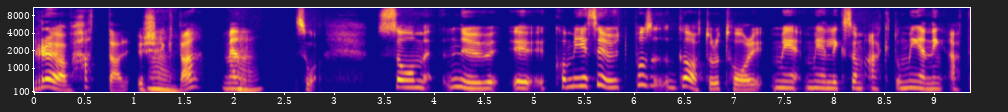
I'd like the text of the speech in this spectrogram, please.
rövhattar, ursäkta, mm. men mm. så som nu eh, kommer ge sig ut på gator och torg med, med liksom akt och mening att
